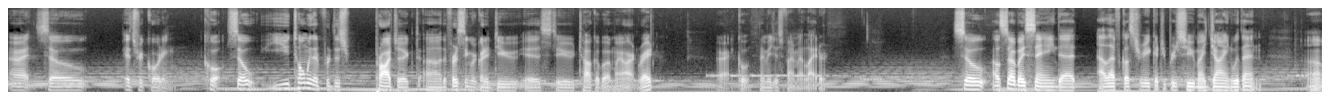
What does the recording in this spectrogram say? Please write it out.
All right, so it's recording. Cool. So you told me that for this project, uh, the first thing we're going to do is to talk about my art, right? All right, cool. Let me just find my lighter. So I'll start by saying that I left Costa Rica to pursue my giant within. Um,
